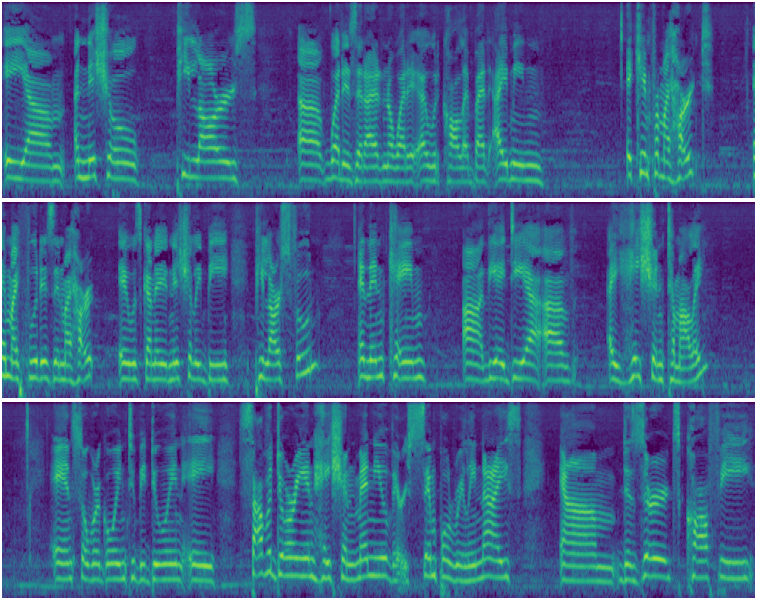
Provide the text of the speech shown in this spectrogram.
a um, initial pillars. Uh, what is it? I don't know what it, I would call it, but I mean, it came from my heart, and my food is in my heart. It was going to initially be Pilar's food, and then came uh, the idea of a Haitian tamale. And so we're going to be doing a Salvadorian Haitian menu, very simple, really nice. Um, desserts, coffee,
